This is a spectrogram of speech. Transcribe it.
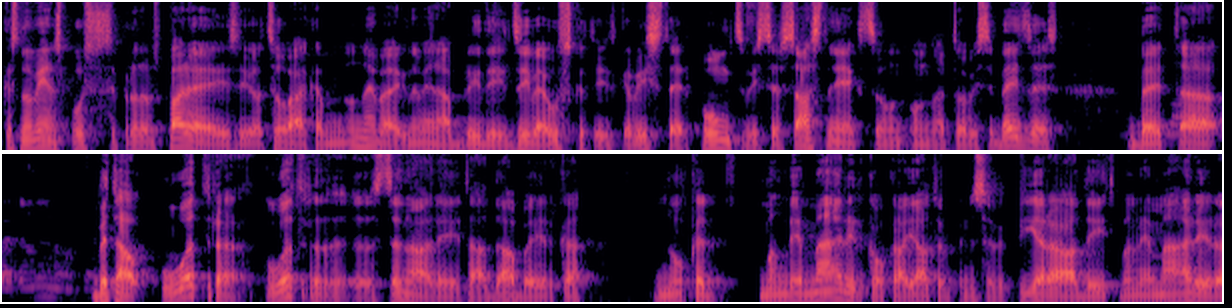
Kas no vienas puses ir, protams, pareizi, jo cilvēkam nu, nevajag nevienā brīdī dzīvē uzskatīt, ka viss ir punkts, viss ir sasniegts un, un ar to viss ir beidzies. Bet, bet tā otra, otra scenārija, tā daba ir, ka, nu, kad man vienmēr ir kaut kā jāturpina sevi pierādīt, man vienmēr ir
